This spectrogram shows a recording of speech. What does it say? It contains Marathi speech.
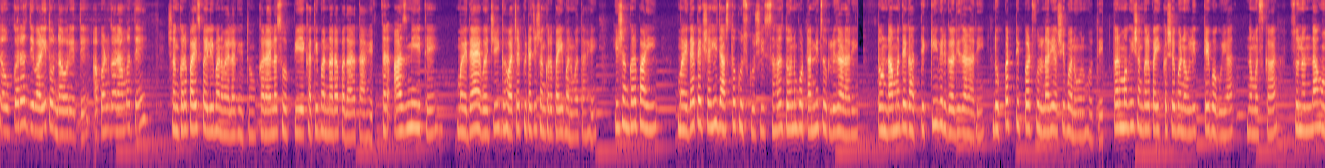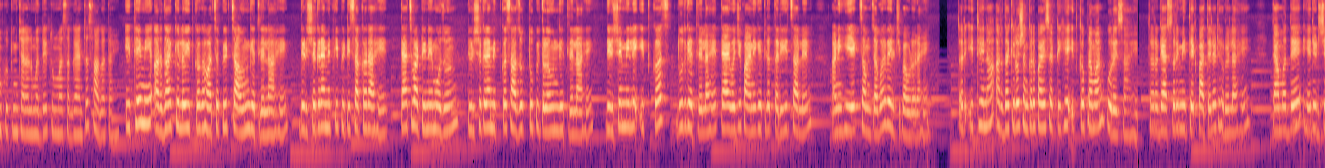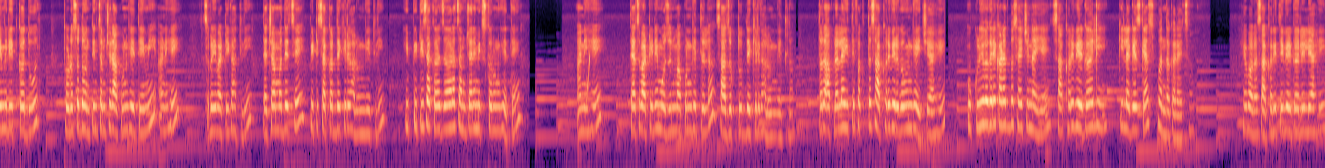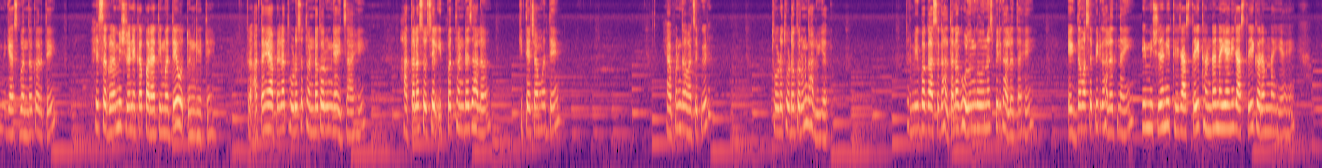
लवकरच दिवाळी तोंडावर येते. आपण घरामध्ये शंकरपाईच पहिली बनवायला घेतो. करायला सोपी एखादी बनणारा पदार्थ आहे. तर आज मी इथे मैद्याऐवजी गव्हाच्या पिठाची शंकरपाळी बनवत आहे. ही शंकरपाळी मैद्यापेक्षाही जास्त खुसखुशी सहज दोन बोटांनी चुरली जाणारी तोंडामध्ये घातली की विरघळली जाणारी दुप्पट तिप्पट फुलणारी अशी बनवून होते. तर मग ही शंकरपाई कशी बनवली ते बघूयात. नमस्कार सुनंदा होम कुकिंग चॅनलमध्ये तुम्हा सगळ्यांचं स्वागत आहे. इथे मी अर्धा किलो इतकं गव्हाचं पीठ चाळून घेतलेलं आहे. दीडशे ग्रॅम इतकी पिठी साखर आहे. त्याच वाटीने मोजून दीडशे ग्रॅम इतकं साजूक तूप वितळवून घेतलेलं आहे. दीडशे मिली इतकंच दूध घेतलेलं आहे. त्याऐवजी पाणी घेतलं तरीही चालेल. आणि ही एक चमचाभर वेलची पावडर आहे. तर इथे ना अर्धा किलो शंकरपाळीसाठी हे इतकं प्रमाण पुरेसं आहे. तर गॅसवर मी इथे एक पातेलं ठेवलेलं आहे. त्यामध्ये हे दीडशे मिली इतकं दूध थोडंसं दोन तीन चमचे राखून घेते मी आणि हे सगळी वाटी घातली. त्याच्यामध्येच हे पिठी साखर देखील घालून घेतली. ही पिठी साखर जरा चमच्याने मिक्स करून घेते. आणि हे त्याच वाटीने मोजून मापून घेतलेलं साजूक तूप देखील घालून घेतलं. तर आपल्याला इथे फक्त साखर विरघवून घ्यायची आहे. उकळी वगैरे काढत बसायची नाही आहे साखर विरघळली की लगेच गॅस बंद करायचा. हे बघा साखर इथे विरघळलेली आहे. मी गॅस बंद करते. हे सगळं मिश्रण एका परातीमध्ये ओतून घेते. तर आता हे आपल्याला थोडंसं थंड करून घ्यायचं आहे. हाताला सोसेल इतपत थंड झालं की त्याच्यामध्ये हे आपण गव्हाचं पीठ थोडं थोडं करून घालूयात. तर मी बघा असं घालताना घोळून घोळूनच पीठ घालत आहे. एकदम असं पीठ घालत नाही. हे मिश्रण इथे जास्तही थंड नाही आहे आणि जास्तही गरम नाही आहे.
